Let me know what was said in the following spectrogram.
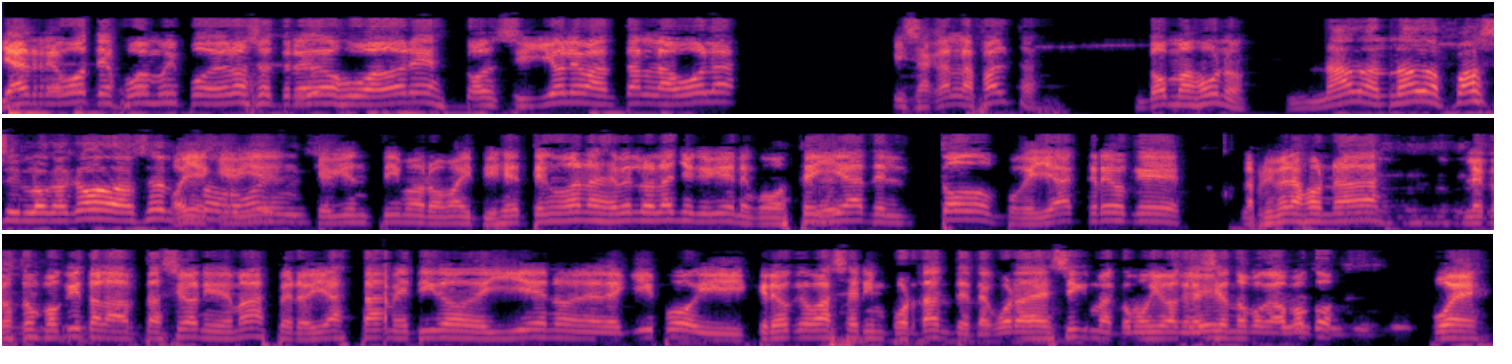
Ya el rebote fue muy poderoso entre dos jugadores, consiguió levantar la bola y sacar la falta. Dos más uno. Nada, nada fácil lo que acaba de hacer. Oye, qué bien, Abromaitis. qué bien Team Abromaitis. eh. Tengo ganas de verlo el año que viene, cuando esté ya del todo, porque ya creo que la primera jornada le costó un poquito la adaptación y demás, pero ya está metido de lleno en el equipo y creo que va a ser importante. ¿Te acuerdas de Sigma, cómo iba Sí, creciendo poco a poco? sí, sí. Pues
